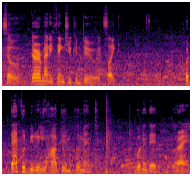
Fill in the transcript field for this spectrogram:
So there are many things you can do. It's like, But that would be really hard to implement, wouldn't it? Like- right.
